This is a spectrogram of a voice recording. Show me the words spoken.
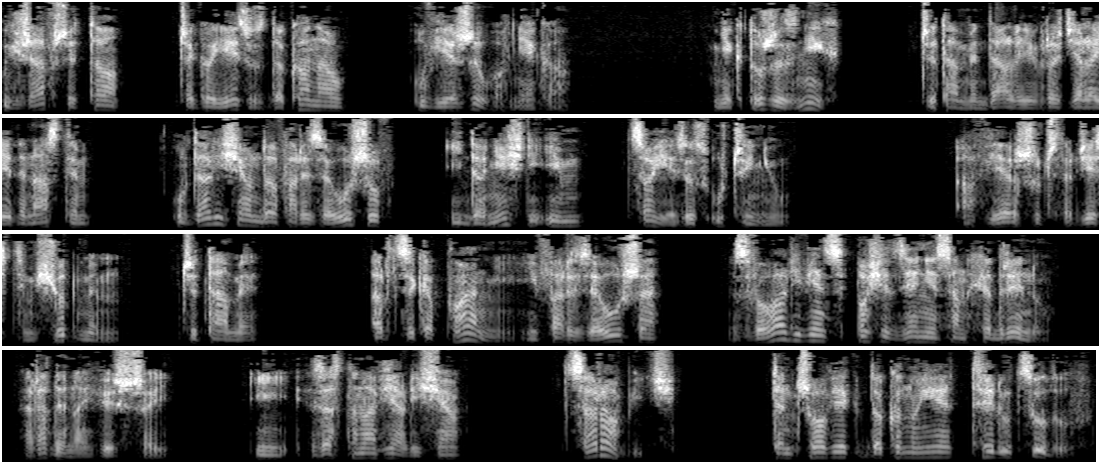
ujrzawszy to, czego Jezus dokonał, uwierzyło w Niego. Niektórzy z nich, czytamy dalej w rozdziale 11, udali się do faryzeuszów i donieśli im, co Jezus uczynił. A w wierszu 47 czytamy Arcykapłani i faryzeusze zwołali więc posiedzenie Sanhedrynu, Rady Najwyższej, i zastanawiali się, co robić. Ten człowiek dokonuje tylu cudów.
